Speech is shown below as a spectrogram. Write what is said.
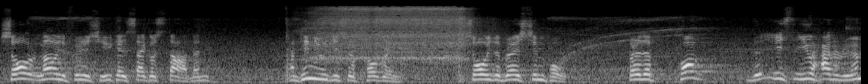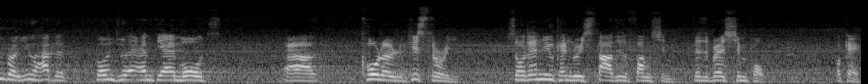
So now you finish, you can cycle start, then continue this program. So it's very simple. But the point is you have to remember, you have to go into the MDI mode uh, color history. So then you can restart this function. That's very simple. Okay.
